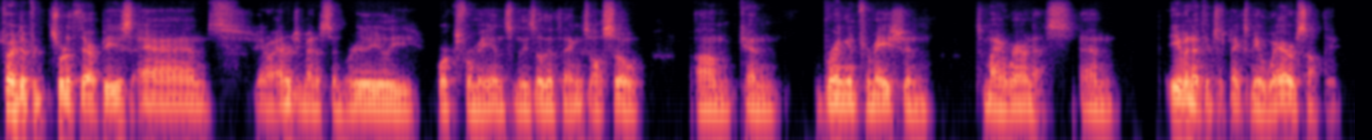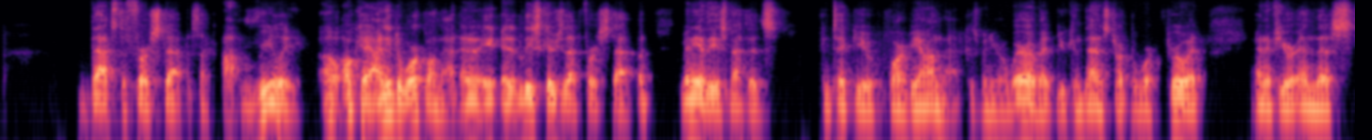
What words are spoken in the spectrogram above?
tried different sort of therapies, and you know energy medicine really works for me, and some of these other things also um, can bring information to my awareness, and even if it just makes me aware of something that's the first step. It's like, oh, really? Oh, okay. I need to work on that. And it, it at least gives you that first step. But many of these methods can take you far beyond that because when you're aware of it, you can then start to work through it. And if you're in this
